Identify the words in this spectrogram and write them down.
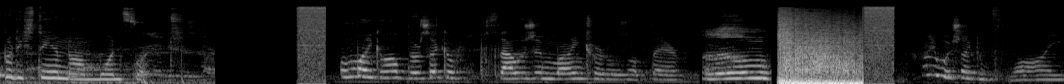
Everybody stand on one foot. Oh my god, there's like a thousand mine turtles up there. Um, I wish I could fly.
